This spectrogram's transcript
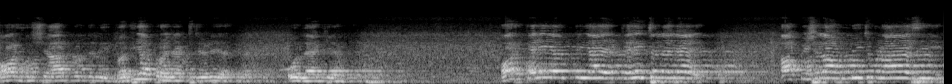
ਔਰ ਹੁਸ਼ਿਆਰਪੁਰ ਦੇ ਲਈ ਵਧੀਆ ਪ੍ਰੋਜੈਕਟ ਜਿਹੜੇ ਆ, ਉਹ ਲੈ ਕੇ ਆਵਾਂਗੇ। ਔਰ ਕਈ ਐਮਪੀ ਆਏ, ਕਈ ਚਲੇ ਗਏ। ਆ ਪਿਛਲਾ 19 ਚ ਬਣਾਇਆ ਸੀ।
